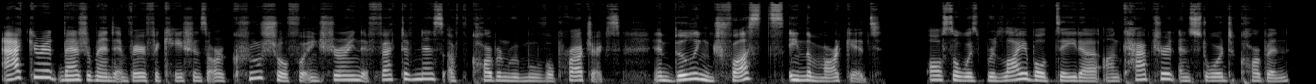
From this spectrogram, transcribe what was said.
Accurate measurement and verifications are crucial for ensuring the effectiveness of carbon removal projects and building trusts in the market. Also, with reliable data on captured and stored carbon,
